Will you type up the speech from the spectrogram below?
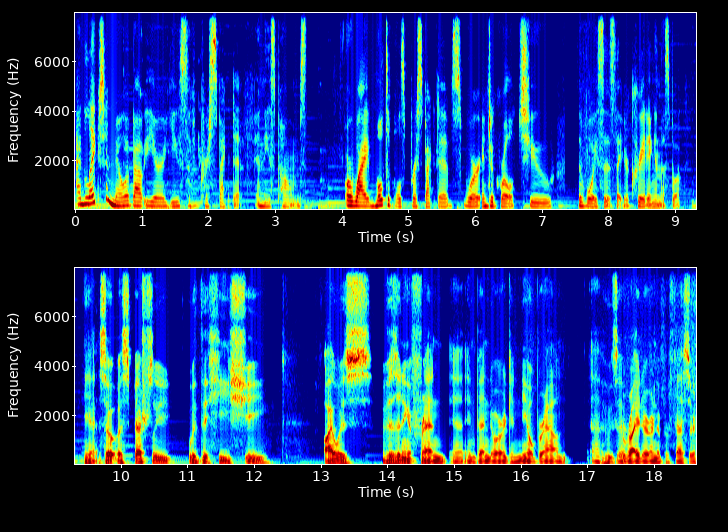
I'd like to know about your use of perspective in these poems, or why multiple perspectives were integral to the voices that you're creating in this book. Yeah, so especially with the he, she, I was visiting a friend uh, in Bend, Oregon, Neil Brown, uh, who's a writer and a professor,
